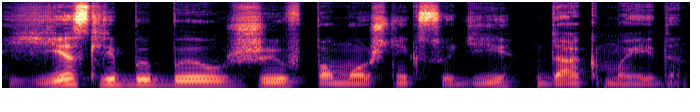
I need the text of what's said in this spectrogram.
Если бы был жив помощник судьи Даг Мейден.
